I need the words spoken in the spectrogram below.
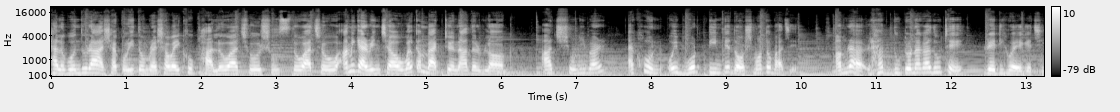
হ্যালো বন্ধুরা আশা করি তোমরা সবাই খুব ভালো আছো সুস্থ আছো। আমি গ্যারিন চাও welcome back to another blog আজ শনিবার এখন ওই ভোর তিনটে দশ মতো বাজে। আমরা রাত দুটো নাগাদ উঠে রেডি হয়ে গেছি,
